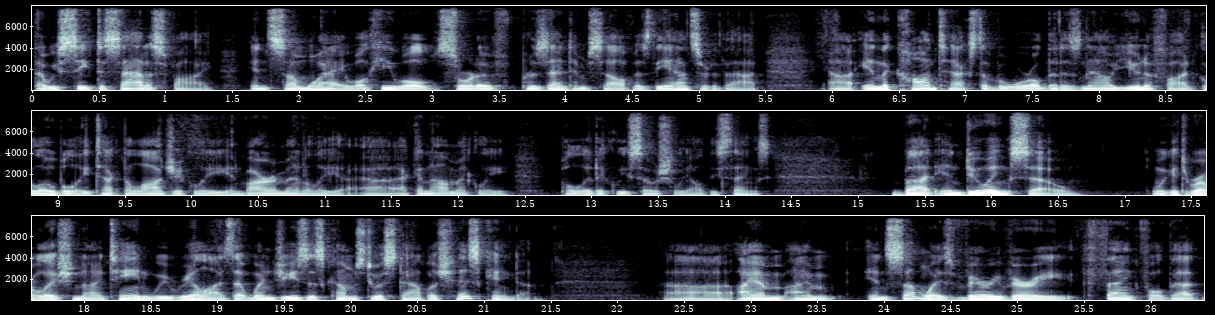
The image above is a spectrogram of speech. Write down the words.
that we seek to satisfy in some way. Well, he will sort of present himself as the answer to that uh, in the context of a world that is now unified globally, technologically, environmentally, uh, economically, politically, socially, all these things. But in doing so, when we get to Revelation 19, we realize that when Jesus comes to establish his kingdom, uh, I am I'm in some ways very very thankful that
